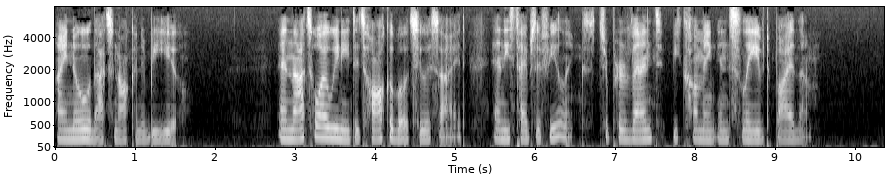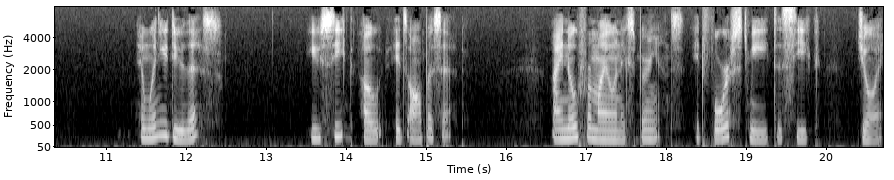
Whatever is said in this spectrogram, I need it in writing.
I know that's not going to be you. And that's why we need to talk about suicide and these types of feelings to prevent becoming enslaved by them. And when you do this, you seek out its opposite. I know from my own experience, it forced me to seek joy.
